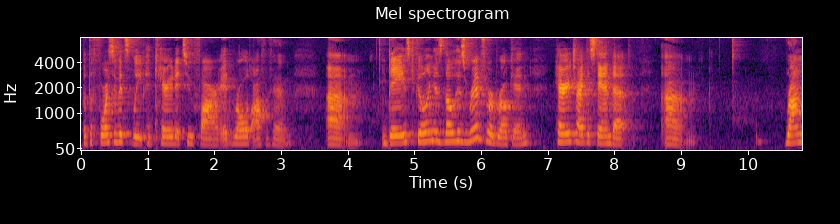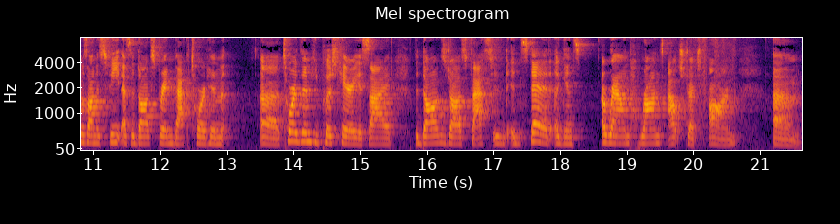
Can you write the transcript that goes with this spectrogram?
but the force of its leap had carried it too far. It rolled off of him. Um, dazed, feeling as though his ribs were broken, Harry tried to stand up. Um, Ron was on his feet as the dog sprang back toward him. Uh, toward them, he pushed Harry aside. The dog's jaws fastened instead against around Ron's outstretched arm, um,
